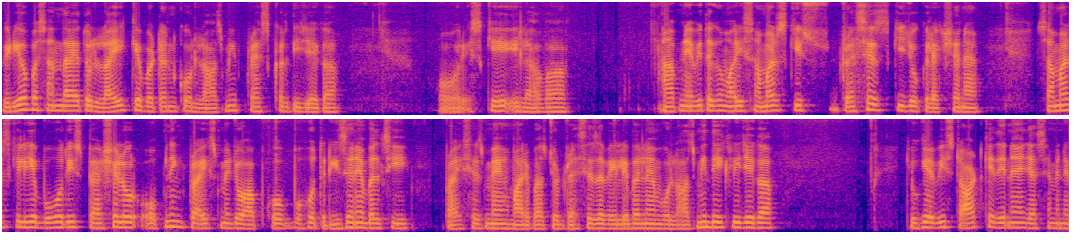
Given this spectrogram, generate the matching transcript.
ویڈیو پسند آئے تو لائک کے بٹن کو لازمی پریس کر دیجیے گا، اور اس کے علاوہ آپ نے ابھی تک ہماری سمرز کی ڈریسز کی جو کلیکشن ہے، سمرز کے لیے بہت ہی اسپیشل اور اوپننگ پرائس میں جو آپ کو بہت ریزنیبل سی پرائسز میں ہمارے پاس جو ڈریسز اویلیبل ہیں، وہ لازمی دیکھ لیجیے گا۔ کیونکہ ابھی سٹارٹ کے دن ہیں، جیسے میں نے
